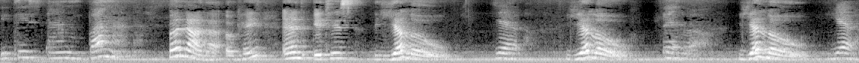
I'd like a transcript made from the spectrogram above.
It is a banana. Banana, okay? And it is yellow. Yeah. Yellow. Yellow. Yellow. Yellow.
